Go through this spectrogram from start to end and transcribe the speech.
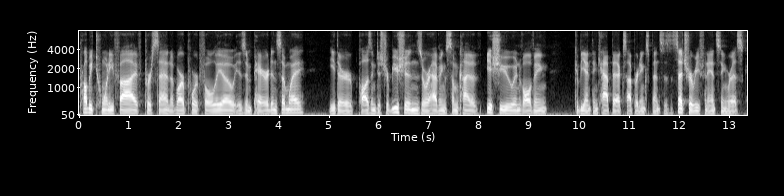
probably 25% of our portfolio is impaired in some way, either pausing distributions or having some kind of issue involving could be anything capex, operating expenses, etc., refinancing risk.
